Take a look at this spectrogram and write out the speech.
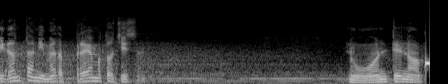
ఇదంతా నీ మీద ప్రేమతో చేశాను. నువ్వు అంటే నాకు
